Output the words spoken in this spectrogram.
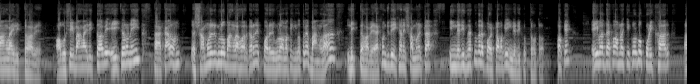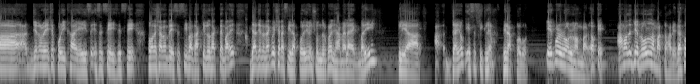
বাংলায় লিখতে হবে। অবশ্যই বাংলায় লিখতে হবে। এই কারণেই কারণ সামনেরগুলো বাংলা হওয়ার কারণে পরেরগুলো আমাকে কি করতে হবে? বাংলা লিখতে হবে। এখন যদি এখানে সামনেরটা ইংরেজি থাকতো, তাহলে পরেরটা আমাকে ইংরেজি করতে হতো। ওকে এইবার দেখো আমরা কি করব? পরীক্ষার যেটা রয়েছে পরীক্ষা এসএসসি এইচএসসি তোমাদের সাধারণত এসএসসি বা দাখিলও থাকতে পারে। যা যেটা থাকবে সেটা ফিল আপ করে দিবেন, সুন্দর করে ঝামেলা একবারই ক্লিয়ার যাই হোক এসএসসি ফিল আপ করব। এরপরে রোল নাম্বার ওকে আমাদের যে রোল নাম্বারটা হবে, দেখো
